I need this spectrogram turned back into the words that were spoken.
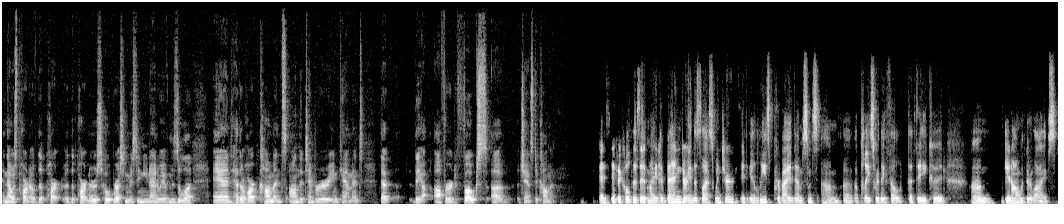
and that was part of the part the partners Hope Rescue Mission United Way of Missoula and Heather Harp comments on the temporary encampment that they offered folks uh, a chance to comment. As difficult as it might have been during this last winter, it at least provided them some um, a, a, place where they felt that they could um, get on with their lives.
